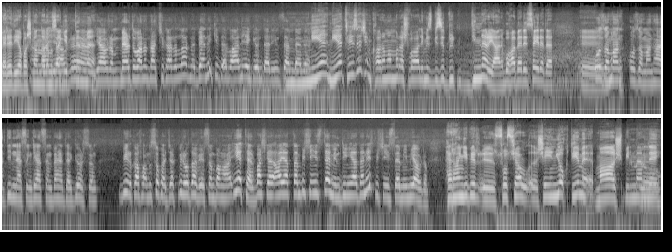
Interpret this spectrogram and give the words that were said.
Belediye başkanlarımıza Aman gittin yavrum, mi? Yavrum merdivanından çıkarırlar mı? Beni ki de valiye göndereyim sen beni. Niye? Niye teyzeciğim? Kahramanmaraş valimiz bizi du- dinler yani bu haberi seyreder. E, o zaman o zaman ha dinlesin gelsin beni de görsün. Bir kafamı sokacak bir oda versin bana yeter. Başka hayattan bir şey istemeyeyim. Dünyadan hiçbir şey istemeyeyim yavrum. herhangi bir e, sosyal e, şeyin yok değil mi? Maaş bilmem ne.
